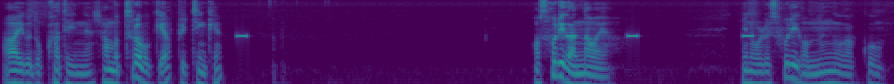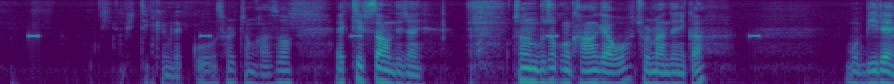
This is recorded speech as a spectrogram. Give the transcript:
아 이거 녹화돼 있네. 자, 한번 틀어볼게요. built-in cam. 어 소리가 안 나와요. 얘는 원래 소리가 없는 것 같고 built-in cam 냈고 설정 가서 active sound design 저는 무조건 강하게 하고 졸면 안 되니까. 뭐 미래.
